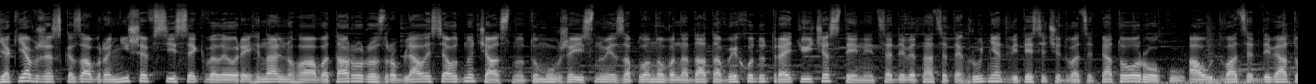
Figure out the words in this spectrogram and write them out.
Як я вже сказав раніше, всі сиквели оригінального аватару розроблялися одночасно, тому вже існує запланована дата виходу третьої частини. Це 19 грудня 2025 року. А у 29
